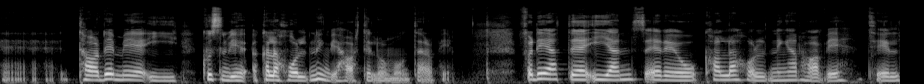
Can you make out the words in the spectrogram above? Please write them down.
eh, tar det med i hvordan vi, hvilken holdning vi har til hormonterapi. For det at eh, igjen så er det jo hvilke holdninger har vi til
